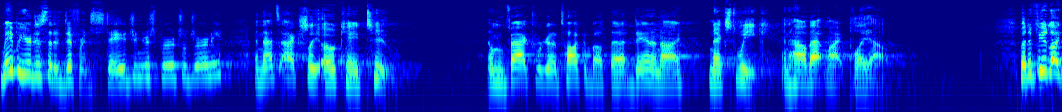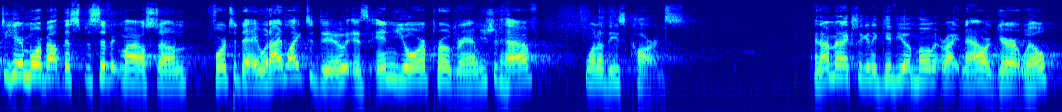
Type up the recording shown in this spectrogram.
Maybe you're just at a different stage in your spiritual journey, and that's actually okay too. In fact, we're going to talk about that, Dan and I, next week, and how that might play out. But if you'd like to hear more about this specific milestone for today, what I'd like to do is in your program, you should have one of these cards. And I'm actually going to give you a moment right now, or Garrett will,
